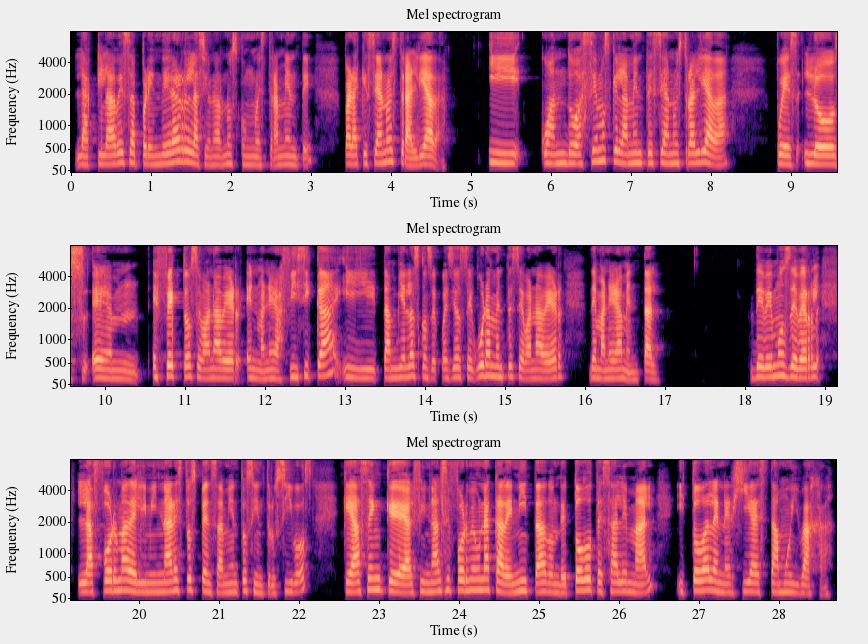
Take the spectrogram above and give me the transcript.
La clave es aprender a relacionarnos con nuestra mente para que sea nuestra aliada, y cuando hacemos que la mente sea nuestra aliada, pues los em, efectos se van a ver en manera física y también las consecuencias seguramente se van a ver de manera mental. Debemos de ver la forma de eliminar estos pensamientos intrusivos que hacen que al final se forme una cadenita donde todo te sale mal y toda la energía está muy baja.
